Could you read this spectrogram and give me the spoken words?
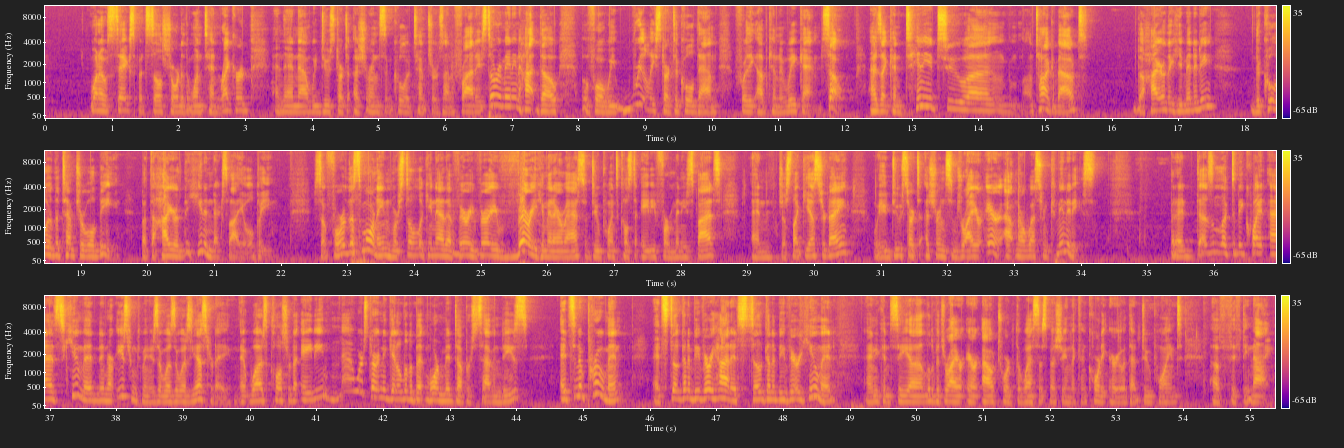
106, but still short of the 110 record. And then uh, we do start to usher in some cooler temperatures on Friday. Still remaining hot though, before we really start to cool down for the upcoming weekend. So, as I continue to uh, talk about, the higher the humidity, the cooler the temperature will be, but the higher the heat index value will be. So for this morning, we're still looking at a very, very, very humid air mass, so dew points close to 80 for many spots. And just like yesterday, we do start to usher in some drier air out in our western communities but it doesn't look to be quite as humid in our eastern communities as it was, it was yesterday. It was closer to 80. Now we're starting to get a little bit more mid to upper 70s. It's an improvement. It's still going to be very hot. It's still going to be very humid. And you can see a little bit drier air out toward the west, especially in the Concordia area with that dew point of 59.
